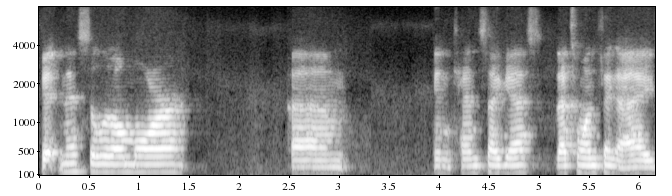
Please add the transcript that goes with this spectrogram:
fitness a little more um, intense, I guess. That's one thing I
